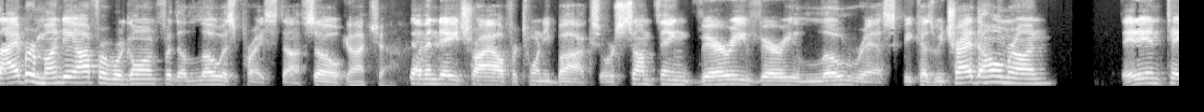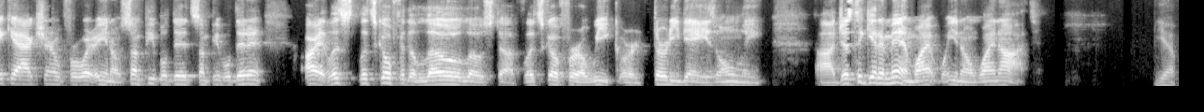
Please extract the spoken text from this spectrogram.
Cyber Monday offer, we're going for the lowest price stuff. So, gotcha. Seven day trial for 20 bucks or something very, very low risk because we tried the home run. They didn't take action for what, you know, some people did, some people didn't. All right, let's let's go for the low, low stuff. Let's go for a week or 30 days only, uh, just to get them in. Why, you know, why not? Yep.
